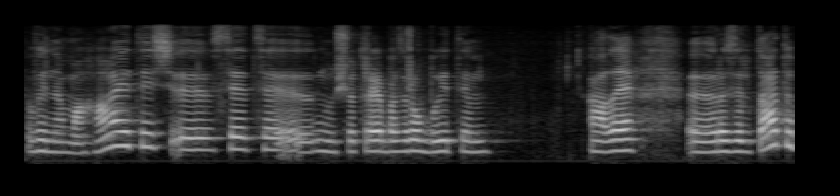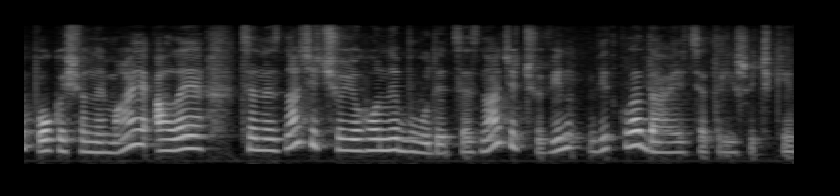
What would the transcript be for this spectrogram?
ви намагаєтесь е, все це, ну, що треба зробити. Але е, результату поки що немає. Але це не значить, що його не буде. Це значить, що він відкладається трішечки.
